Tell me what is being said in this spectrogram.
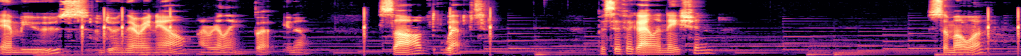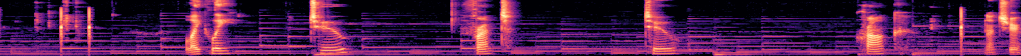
Amuse. I'm doing that right now. Not really, but you know. Sobbed. Wept. Pacific Island Nation. Samoa. Likely Two. Front. Two. Kronk. Not sure.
